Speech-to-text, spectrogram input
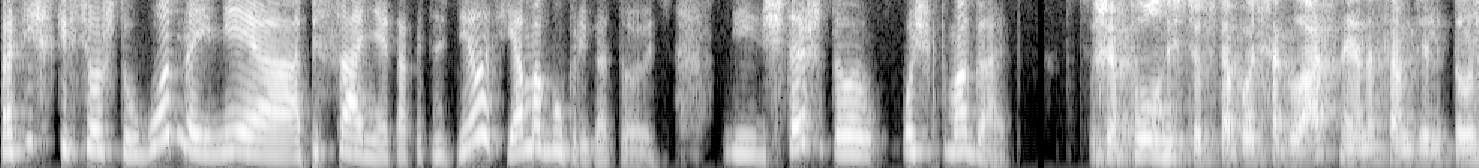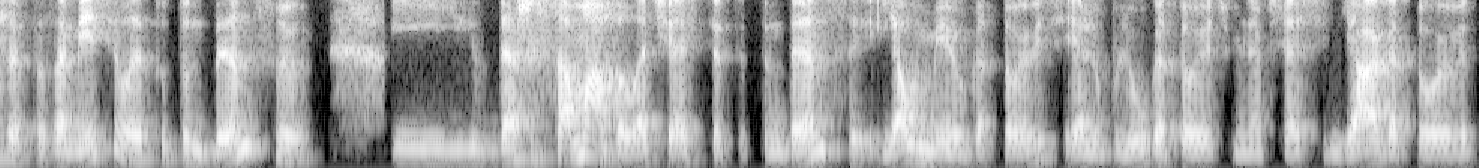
практически все, что угодно, имея описание, как это сделать, я могу приготовить. И считаю, что это очень помогает. Я полностью с тобой согласна. Я на самом деле тоже это заметила, эту тенденцию. И даже сама была частью этой тенденции. Я умею готовить, я люблю готовить, у меня вся семья готовит.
